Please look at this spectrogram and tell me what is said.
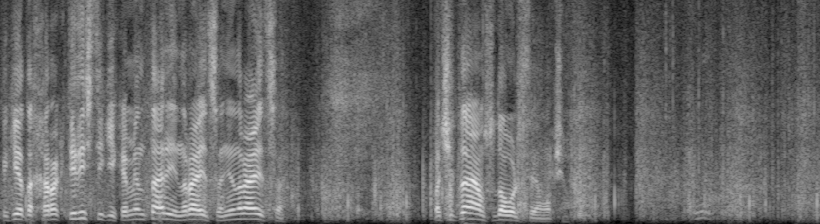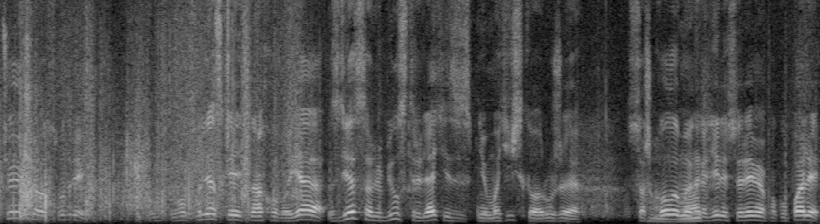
какие-то характеристики, комментарии, нравится, не нравится. Почитаем с удовольствием, в общем. Что еще, вот смотри, вот в лес ходить на охоту. Я с детства любил стрелять из пневматического оружия. Со школы мы так. ходили все время, покупали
